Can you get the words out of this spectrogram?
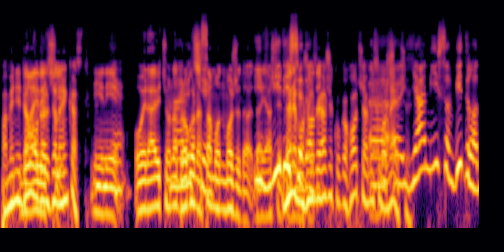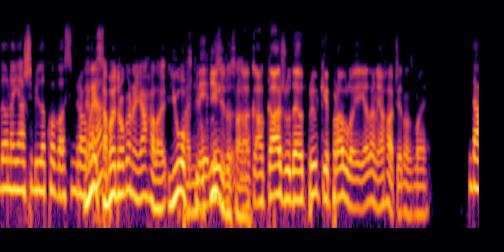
Pa meni je delo da je zelenkast. Nije, Nije. Ovo je najveći, ona Najveći drogona je. samo može da, da I jaše. Ne, ne, može da- onda jaše koga hoće, a mislim da E, neće. ja nisam videla da ona jaše bilo koga osim Ne, Drogona. ne, samo je Drogona jahala i uopšte u knjizi do a, sada. a kažu da je otprilike pravilo je jedan jahač, jedan zmaj. Da.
